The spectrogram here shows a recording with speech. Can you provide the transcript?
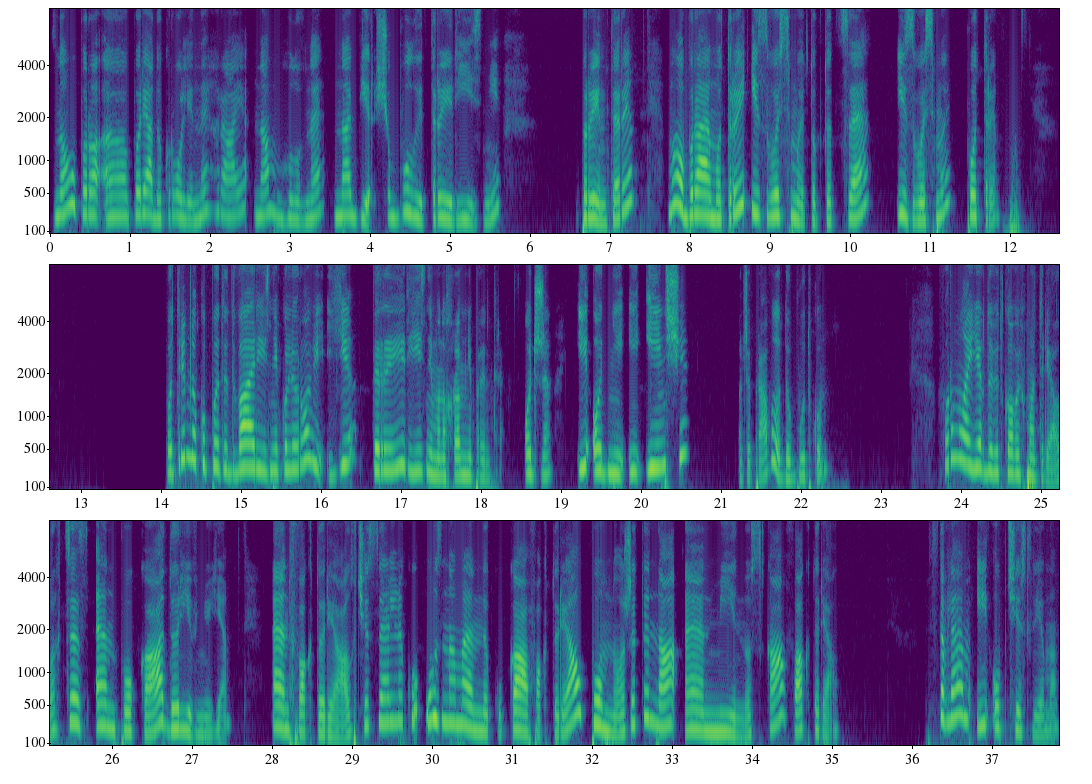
Знову е, порядок ролі не грає, нам головне набір, щоб були три різні принтери. Ми обираємо 3 із 8, тобто це із 8 по 3. Потрібно купити два різні кольорові і три різні монохромні принтери. Отже, і одні, і інші, отже, правило добутку. Формула є в довідкових матеріалах. Це з n по k дорівнює n факторіал в чисельнику у знаменнику k факторіал помножити на n мінус k факторіал. Підставляємо і обчислюємо.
